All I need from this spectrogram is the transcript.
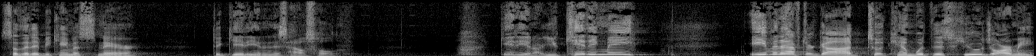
so that it became a snare to Gideon and his household. Gideon, are you kidding me? Even after God took him with this huge army,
